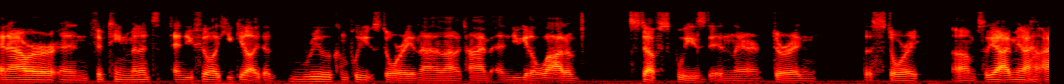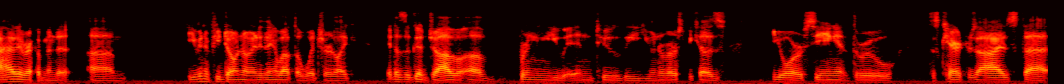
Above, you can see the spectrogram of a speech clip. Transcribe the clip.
an hour and 15 minutes, and you feel like you get like a real complete story in that amount of time, and you get a lot of stuff squeezed in there during the story. Um, so yeah, I mean, I, I highly recommend it. Um, even if you don't know anything about The Witcher, like it does a good job of bringing you into the universe because you're seeing it through this character's eyes that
